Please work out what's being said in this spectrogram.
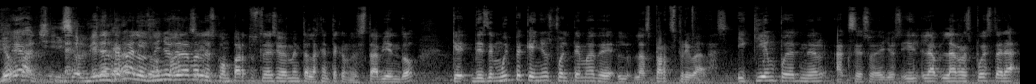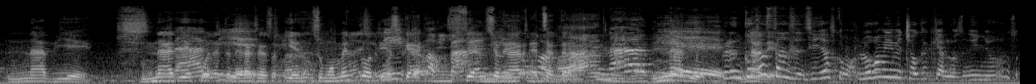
vean. Y se En olvida el tema de los niños, yo nada más les comparto a ustedes y obviamente a la gente que nos está viendo, que desde muy pequeños fue el tema de las partes privadas. ¿Y quién puede tener acceso a ellos? Y la, la respuesta era nadie. Nadie, Nadie, puede tener acceso. Y en su momento Nadie. tienes que papá, sancionar, etcétera. Nadie. Nadie. Pero en cosas Nadie. tan sencillas como... Luego a mí me choca que a los niños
